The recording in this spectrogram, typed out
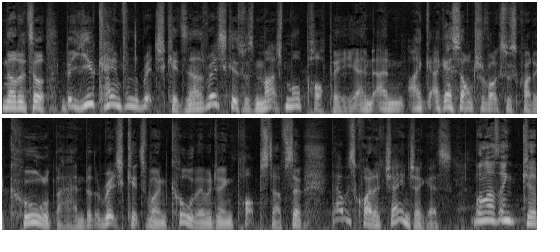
Not at all. But you came from the Rich Kids. Now, the Rich Kids was much more poppy, and, and I, I guess Ultravox was quite a cool band, but the Rich Kids weren't cool. They were doing pop stuff. So that was quite a change, I guess. Well, I think uh,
